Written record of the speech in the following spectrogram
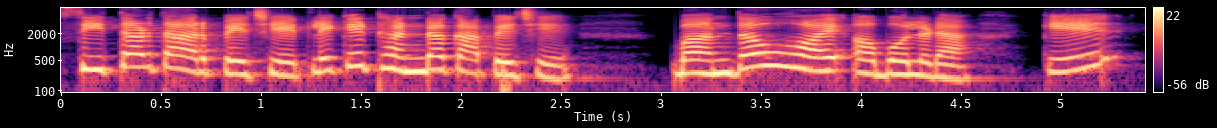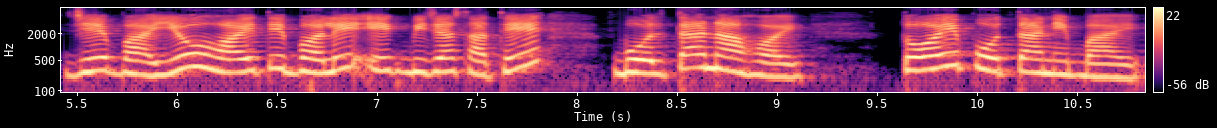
શીતળતા અર્પે છે એટલે કે ઠંડક આપે છે. બાંધવ હોય અબોલડા કે જે ભાઈઓ હોય તે ભલે એકબીજા સાથે બોલતા ના હોય, તોય પોતાની બાય.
